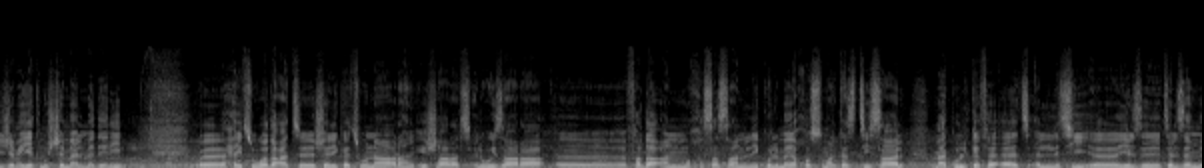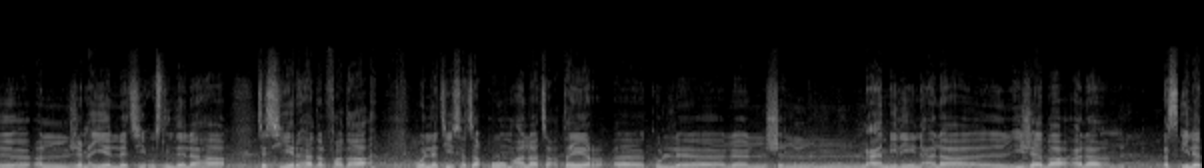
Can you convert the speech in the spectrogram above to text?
لجمعيات المجتمع المدني. آه، حيث وضعت شركتنا رهن إشارة الوزارة آه، فضاء مخصصا لكل ما يخص مركز اتصال مع كل الكفاءات التي تلزم الجمعية التي أسند لها تسيير هذا الفضاء والتي ستقوم على تأطير كل العاملين على الإجابة على أسئلة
